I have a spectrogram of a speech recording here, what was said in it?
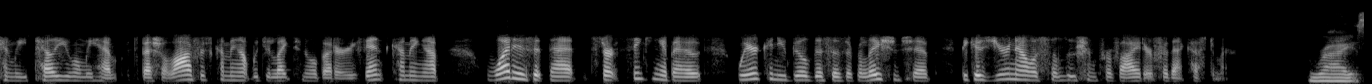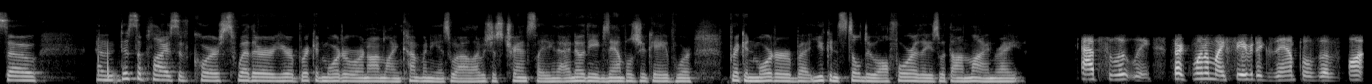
can we tell you when we have special offers coming up? Would you like to know about our event coming up? What is it that start thinking about where can you build this as a relationship? Because you're now a solution provider for that customer. Right. So, and this applies, of course, whether you're a brick and mortar or an online company as well. I was just translating that. I know the examples you gave were brick and mortar, but you can still do all four of these with online, right? Absolutely. In fact, one of my favorite examples of on-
